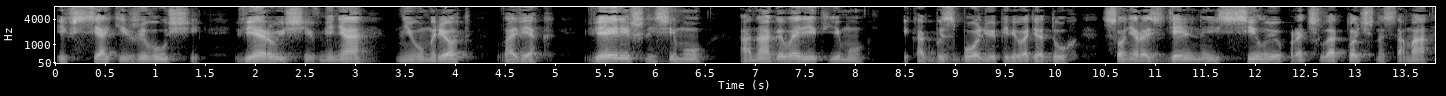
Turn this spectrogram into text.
и всякий живущий, верующий в Меня, не умрет вовек. Веришь ли сему?» Она говорит ему, и как бы с болью переводя дух, Соня раздельно и силою прочла точно сама,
